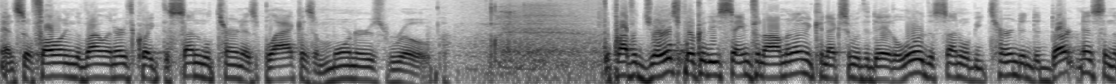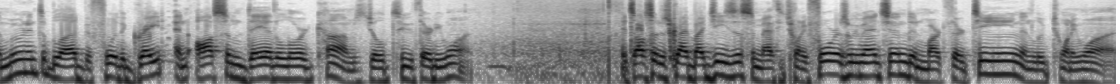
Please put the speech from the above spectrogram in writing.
And so, following the violent earthquake, the sun will turn as black as a mourner's robe. The prophet Joel spoke of these same phenomena in connection with the day of the Lord. The sun will be turned into darkness and the moon into blood before the great and awesome day of the Lord comes. Joel 2:31. It's also described by Jesus in Matthew 24, as we mentioned, in Mark 13, and Luke 21.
